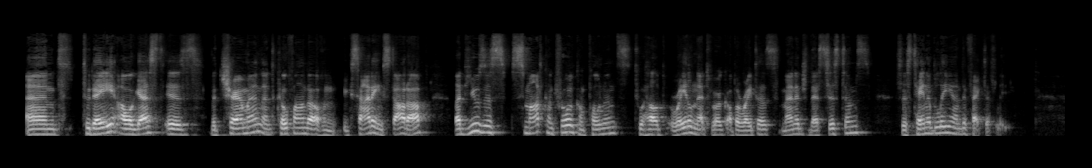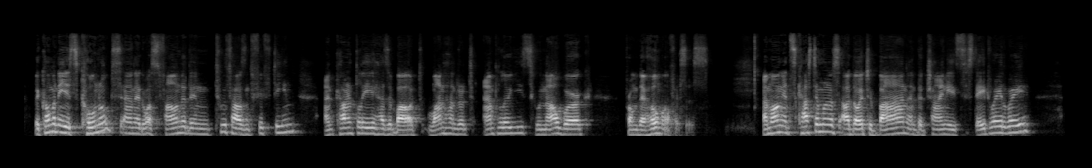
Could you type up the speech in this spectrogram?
And today, our guest is the chairman and co founder of an exciting startup that uses smart control components to help rail network operators manage their systems sustainably and effectively. The company is Konux and it was founded in 2015 and currently has about 100 employees who now work from their home offices. Among its customers are Deutsche Bahn and the Chinese State Railway.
